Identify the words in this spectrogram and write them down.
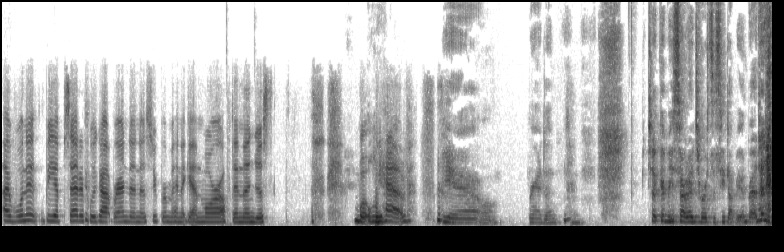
I wouldn't be upset if we got Brandon as Superman again more often than just what we have. yeah, well, Brandon. Took a me started towards the CW and Brandon.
